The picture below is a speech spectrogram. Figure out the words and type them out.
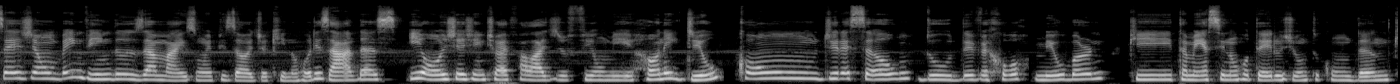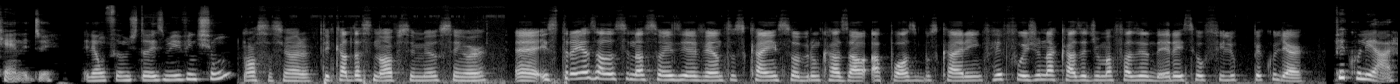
Sejam bem-vindos a mais um episódio aqui no Horrorizadas. E hoje a gente vai falar do filme Honeydew, com direção do Devereux Milburn, que também assina um roteiro junto com Dan Kennedy. Ele é um filme de 2021. Nossa senhora, tem cada sinopse, meu senhor. É, estranhas alucinações e eventos caem sobre um casal após buscarem refúgio na casa de uma fazendeira e seu filho peculiar. Peculiar.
